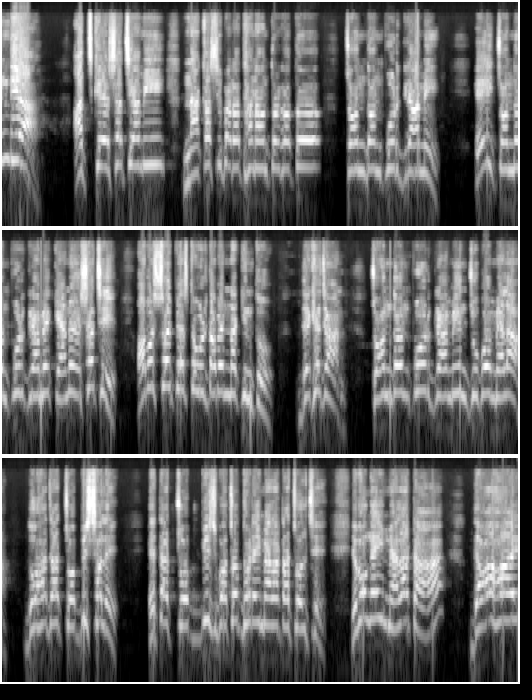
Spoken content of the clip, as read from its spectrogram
ইন্ডিয়া। আজকে এসেছি আমি নাকাশিপাড়া থানা অন্তর্গত চন্দনপুর গ্রামে। এই চন্দনপুর গ্রামে কেন এসেছি? অবশ্যই পেজটা উল্টাবেন না কিন্তু। দেখে যান, চন্দনপুর গ্রামীণ যুব মেলা দু হাজার চব্বিশ সালে। এটা চব্বিশ বছর ধরে এই মেলাটা চলছে এবং এই মেলাটা দেওয়া হয়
